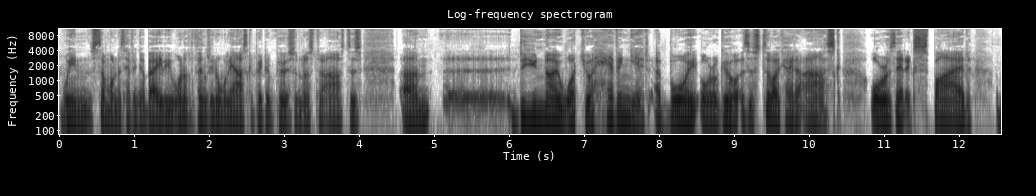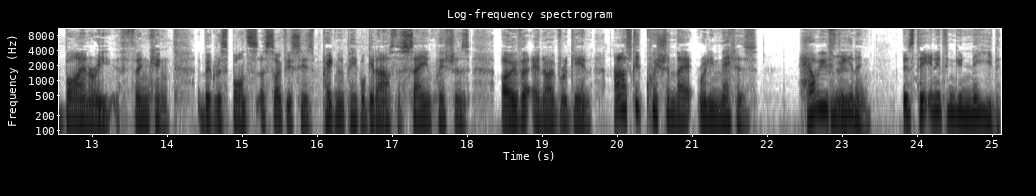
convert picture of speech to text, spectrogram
when someone is having a baby? One of the things we normally ask a pregnant person, listener asked, is. Um, uh, do you know what you're having yet, a boy or a girl? Is it still okay to ask? Or is that expired binary thinking? A big response. Uh, Sophie says pregnant people get asked the same questions over and over again. Ask a question that really matters. How are you mm. feeling? Is there anything you need?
